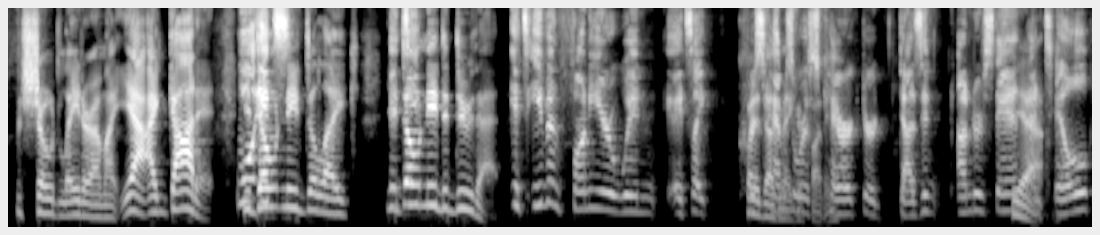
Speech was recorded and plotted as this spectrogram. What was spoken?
showed later i'm like yeah i got it. Well, you don't need to like you don't e- need to do that. It's even funnier when it's like Chris it Hemsworth's character doesn't understand Yeah. until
